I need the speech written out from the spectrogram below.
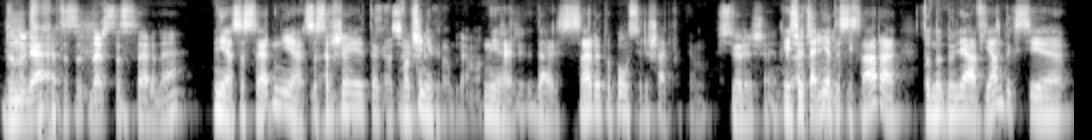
До нуля? Это даже с SSR, да? Не, SSR не. SSR это как раз вообще не... решает проблему. Не, да, SSR это полностью решает проблему. Все решает. Если Да, у тебя нет SSR, то на нуля в Яндексе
